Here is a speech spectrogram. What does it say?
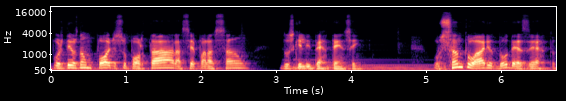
pois Deus não pode suportar a separação dos que lhe pertencem. O santuário do deserto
